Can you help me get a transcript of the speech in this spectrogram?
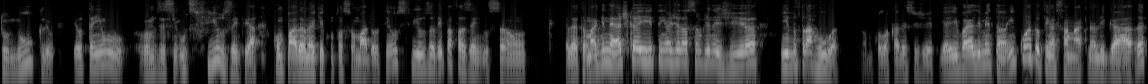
do núcleo, eu tenho, vamos dizer assim, os fios, entre a, comparando aqui com o transformador, eu tenho os fios ali para fazer indução eletromagnética e tem a geração de energia indo para a rua, vamos colocar desse jeito. E aí vai alimentando. Enquanto eu tenho essa máquina ligada,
